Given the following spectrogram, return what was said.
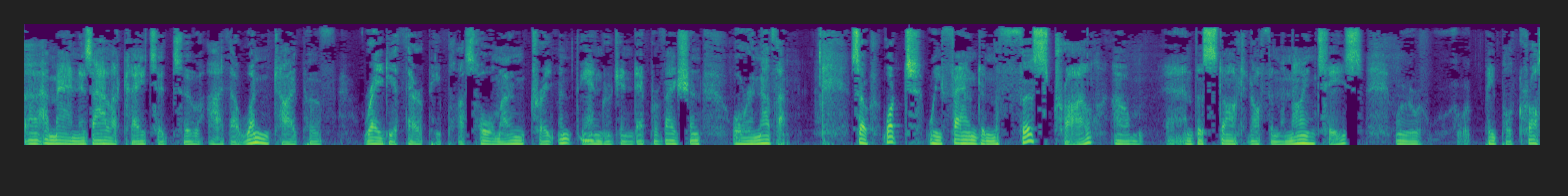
uh, a man is allocated to either one type of radiotherapy plus hormone treatment, the androgen deprivation, or another. So what we found in the first trial, um, and this started off in the 90s, we were people across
